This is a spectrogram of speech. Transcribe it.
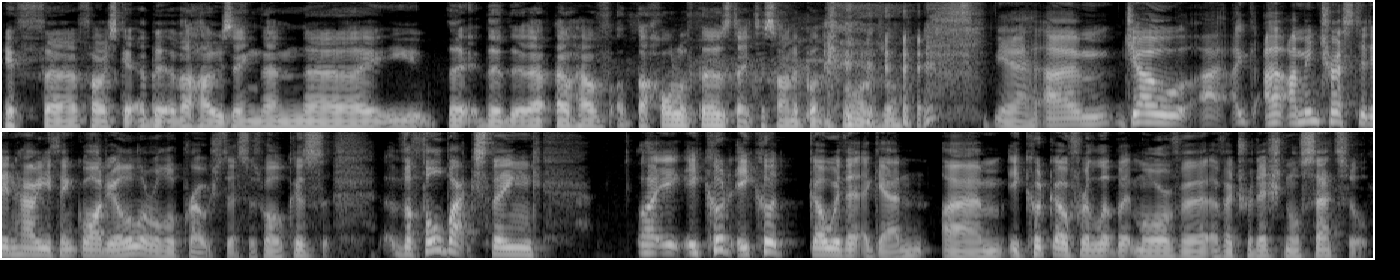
if uh, Forest get a bit of a hosing, then uh, they, will have the whole of Thursday to sign a bunch more as well. yeah, um, Joe, I, am interested in how you think Guardiola will approach this as well, because the fullbacks thing like he could he could go with it again. Um, he could go for a little bit more of a, of a traditional setup.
